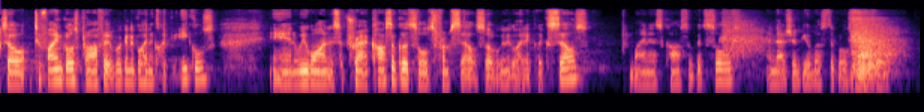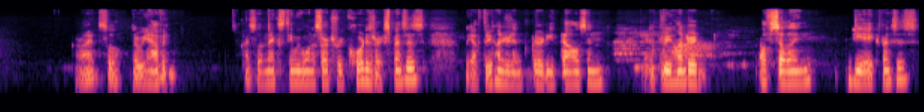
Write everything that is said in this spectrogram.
So to find gross profit, we're going to go ahead and click equals, and we want to subtract cost of goods sold from sales. So we're going to go ahead and click sales minus cost of goods sold, and that should give us the gross profit. All right, so there we have it. All right, so the next thing we want to start to record is our expenses. We have 330,000 and 300 of selling GA expenses.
